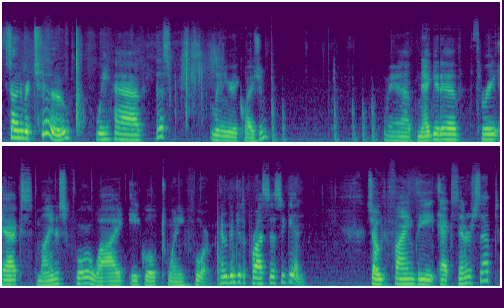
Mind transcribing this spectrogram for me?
So number 2, we have this linear equation. We have negative 3x minus 4y equal 24. And we're going to do the process again. So to find the x-intercept,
